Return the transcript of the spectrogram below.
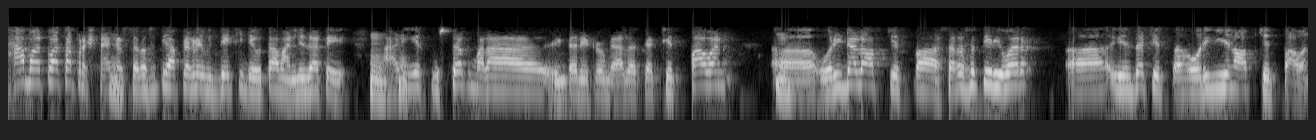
हा महत्त्वाचा प्रश्न आहे सरस्वती आपल्याकडे विद्येची देवता मानली जाते. आणि एक पुस्तक मला इंटरनेटवर मिळालं त्या चित्पावन ओरिजिनल ऑफ चित्पा सरस्वती रिव्हर इज द चित ओरिजिन ऑफ चित्पावन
